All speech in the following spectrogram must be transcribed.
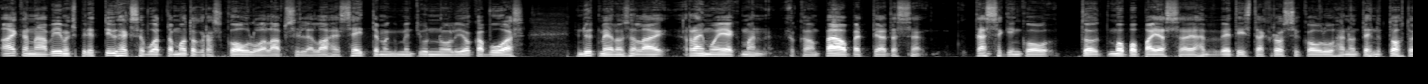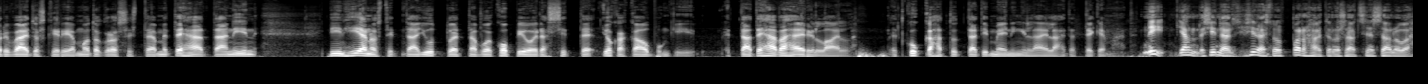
aikanaan, viimeksi pidettiin yhdeksän vuotta motocross-koulua lapsille. Lähes 70 junnu oli joka vuosi. Ja nyt meillä on sellainen Raimo Ekman, joka on pääopettaja tässä, tässäkin kou- to, mopopajassa ja hän veti sitä crossikoulua. Hän on tehnyt tohtorin väitöskirjan motocrossista ja me tehdään tämä niin, niin hienosti tämä juttu, että voi kopioida sitten joka kaupunkiin että tämä tehdään vähän eri lailla. Että kukkahattu täti meiningillä ei lähdetä tekemään. Niin, Janne, sinä, sinä sinut parhaiten osaat sen sanoa.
